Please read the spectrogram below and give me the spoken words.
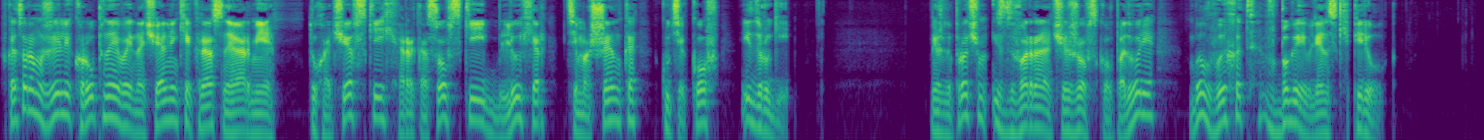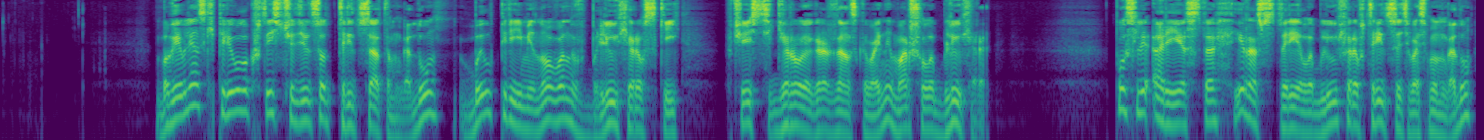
в котором жили крупные военачальники Красной армии Тухачевский, Рокоссовский, Блюхер, Тимошенко, Кутяков и другие. Между прочим, из двора Чижовского подворья был выход в Богоявленский переулок. Богоявленский переулок в 1930 году был переименован в Блюхеровский в честь героя гражданской войны маршала Блюхера. После ареста и расстрела Блюхера в 1938 году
